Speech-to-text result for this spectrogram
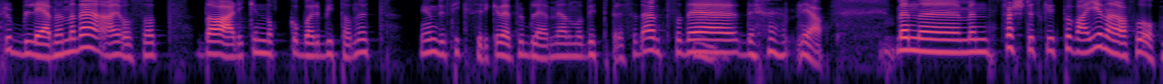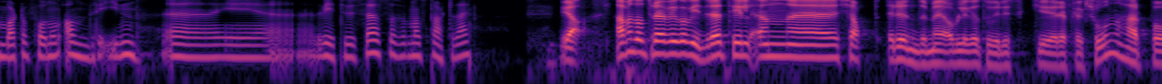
Problemet med det er jo også at da er det ikke nok å bare bytte han ut. Du fikser ikke det problemet gjennom å bytte president. Så det, det ja. Men, eh, men første skritt på veien er i hvert fall åpenbart å få noen andre inn eh, i eh, Det hvite huset. Så får man starte der. Ja, Nei, men Da tror jeg vi går videre til en kjapp runde med obligatorisk refleksjon her på,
